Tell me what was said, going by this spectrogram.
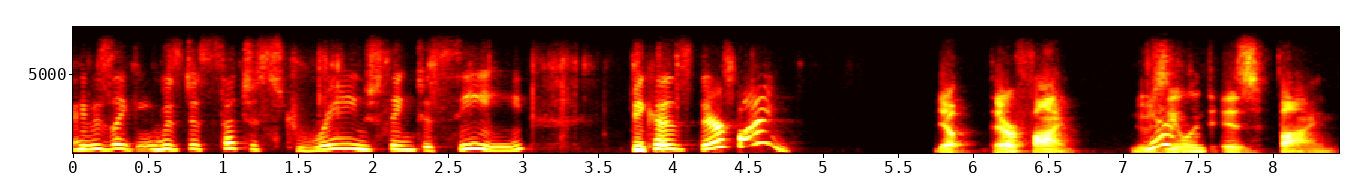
He was like, it was just such a strange thing to see because they're fine. Yep, they're fine. New Yeah. Zealand is fine.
